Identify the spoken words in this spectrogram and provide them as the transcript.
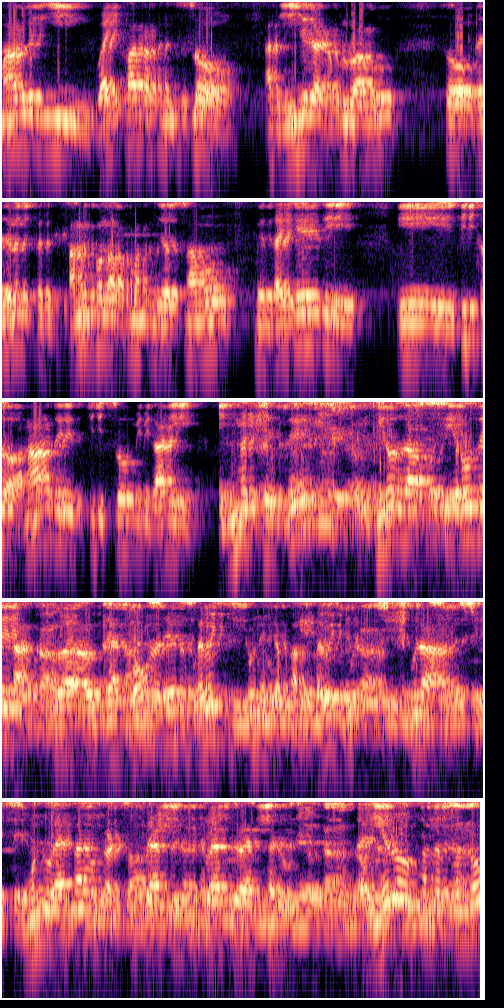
మామూలుగా ఈ వైట్ కాలర్ అఫెన్సెస్లో అంత ఈజీగా డబ్బులు రావు. సో ప్రజలకు ప్రతి సందర్భంలో అప్రమత్తం చేస్తున్నాము. మీరు దయచేసి ఈ చిట్స్లో అనాథరైజ్ చిట్స్ మీరు కానీ ఇన్వెస్ట్ చేస్తే ఈ రోజు కాకపోతే ఏ రోజైనా ప్రైవేట్ నేను చెప్తాను ప్రైవేట్ కూడా ముందు వేస్తానే ఉంటాడు. వేస్తాడు, ఏదో ఒక సందర్భంలో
